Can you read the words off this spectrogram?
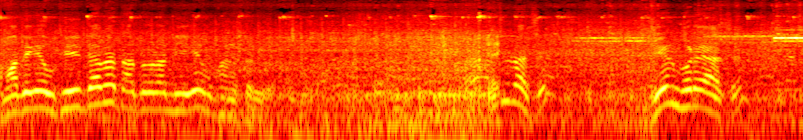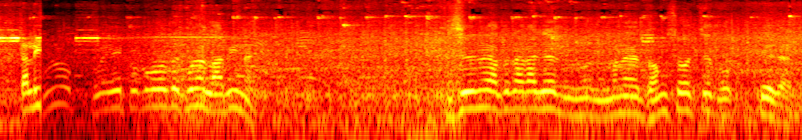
আমাদেরকে উঠিয়ে দিতে হবে তারপর ওরা নিয়ে গিয়ে ওখানে ফেলবে। প্রচুর আছে। ড্রেন ভরে আছে। তাহলে কোনো এই প্রকল্পতে কোনো লাভই নাই। কৃষিজনের এত টাকা যে মানে ধ্বংস হচ্ছে কে জানে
